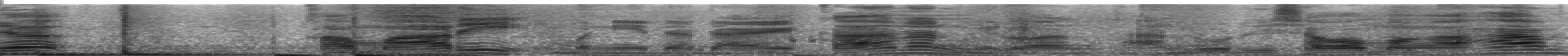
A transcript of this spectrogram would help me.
Cek, kamari meni dadae kanan miluan tandur di sawah mangaham.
